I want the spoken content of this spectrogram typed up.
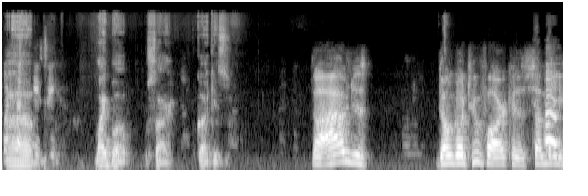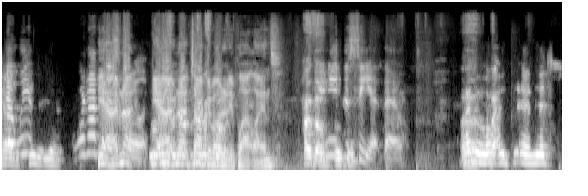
What's Uh, up, Kasey? Light bulb. Sorry. Go ahead, Kasey. No, I'm just don't go too far because somebody Oh, hasn't we- seen it yet. We're not Yeah, I'm not. it. Yeah, I'm not talking about any plot lines. How You about need to see it though. I know, uh, and it's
